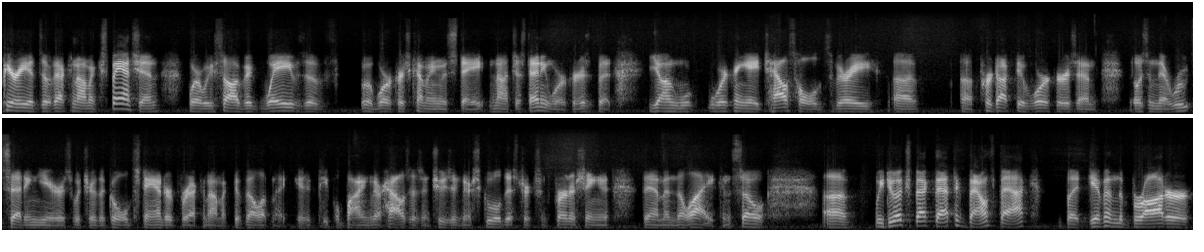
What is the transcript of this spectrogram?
periods of economic expansion, where we saw big waves of workers coming to the state, not just any workers, but young working age households, very uh, uh, productive workers and those in their root setting years, which are the gold standard for economic development, people buying their houses and choosing their school districts and furnishing them and the like. And so uh, we do expect that to bounce back, but given the broader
